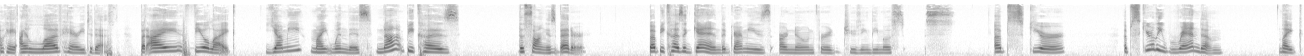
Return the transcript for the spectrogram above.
okay, I love Harry to death, but I feel like Yummy might win this not because the song is better, but because again, the Grammys are known for choosing the most obscure obscurely random like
